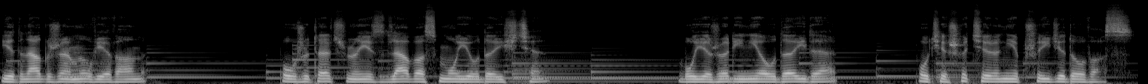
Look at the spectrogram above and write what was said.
Jednakże mówię wam, pożyteczne jest dla was moje odejście, bo jeżeli nie odejdę, pocieszyciel nie przyjdzie do was.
